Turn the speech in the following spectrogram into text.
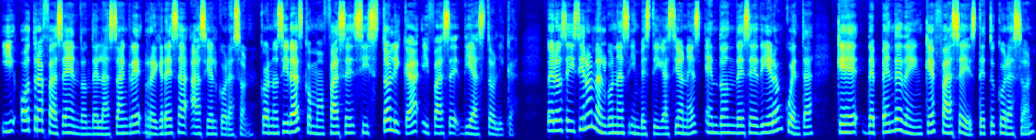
y otra fase en donde la sangre regresa hacia el corazón, conocidas como fase sistólica y fase diastólica pero se hicieron algunas investigaciones en donde se dieron cuenta que depende de en qué fase esté tu corazón,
